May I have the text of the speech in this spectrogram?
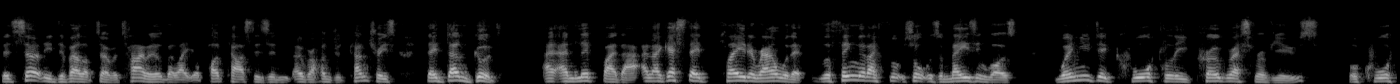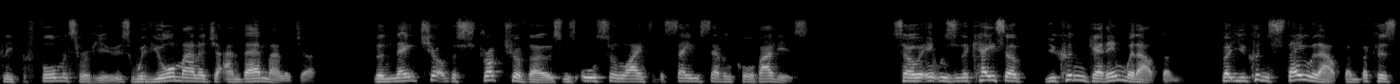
they'd certainly developed over time, a little bit like your podcast is in over 100 countries. They'd done good and, and lived by that. And I guess they'd played around with it. The thing that I thought, thought was amazing was when you did quarterly progress reviews or quarterly performance reviews with your manager and their manager, the nature of the structure of those was also aligned to the same seven core values. So it was the case of you couldn't get in without them but you couldn't stay without them because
